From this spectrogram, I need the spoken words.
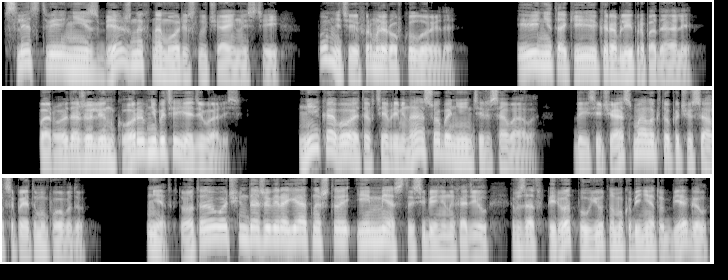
вследствие неизбежных на море случайностей. Помните формулировку Ллойда? И не такие корабли пропадали. Порой даже линкоры в небытие девались. Никого это в те времена особо не интересовало. Да и сейчас мало кто почесался по этому поводу. Нет, кто-то очень даже вероятно, что и места себе не находил, взад-вперед по уютному кабинету бегал,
